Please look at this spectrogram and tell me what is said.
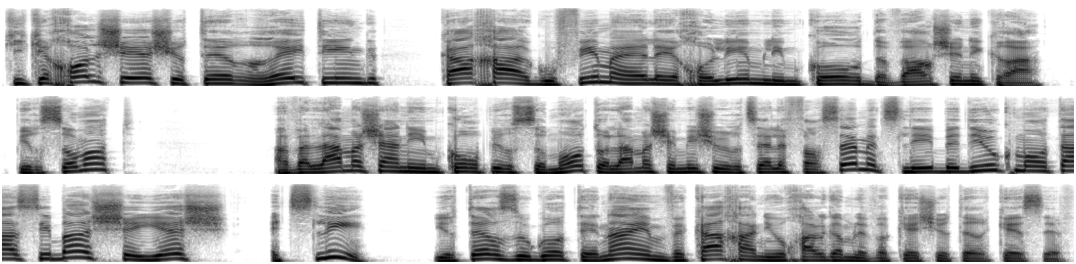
כי ככל שיש יותר רייטינג, ככה הגופים האלה יכולים למכור דבר שנקרא פרסומות. אבל למה שאני אמכור פרסומות, או למה שמישהו ירצה לפרסם אצלי, בדיוק מאותה הסיבה שיש אצלי יותר זוגות עיניים, וככה אני אוכל גם לבקש יותר כסף.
